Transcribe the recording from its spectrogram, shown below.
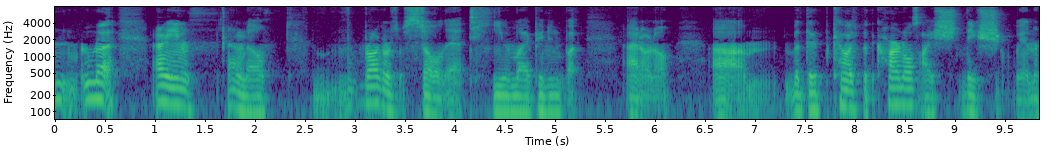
I mean, I don't know. The Broncos are still that team in my opinion, but I don't know. Um, but the Cowboys, but the Cardinals, I sh they should win.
